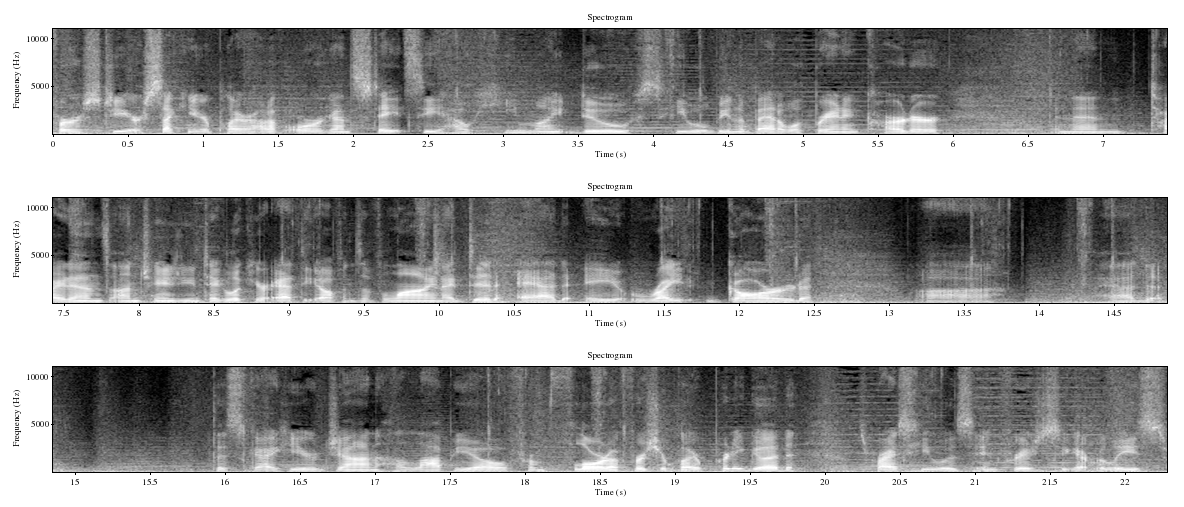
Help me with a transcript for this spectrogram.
first year, second year player out of Oregon State. See how he might do. He will be in a battle with Brandon Carter. And then tight ends unchanged. You can take a look here at the offensive line. I did add a right guard. Uh, had this guy here, Jon Halapio from Florida, first year player, pretty good. Surprised he was in free agency, got released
